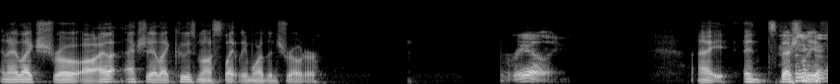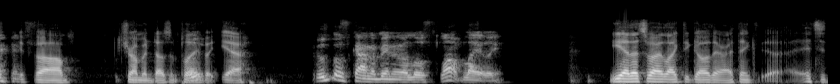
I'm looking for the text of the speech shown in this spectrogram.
and I like Schroeder. Uh, I, actually, I like Kuzma slightly more than Schroeder. Really? I, especially if if um, Drummond doesn't play. But yeah, Kuzma's kind of been in a little slump lately. Yeah, that's why I like to go there. I think uh, it's a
